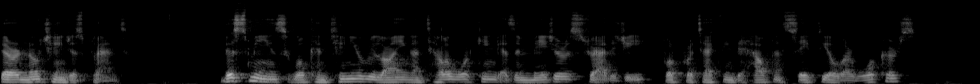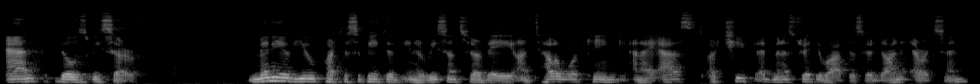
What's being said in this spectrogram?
there are no changes planned. This means we'll continue relying on teleworking as a major strategy for protecting the health and safety of our workers and those we serve. Many of you participated in a recent survey on teleworking, and I asked our Chief Administrative Officer, Don Erickson,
